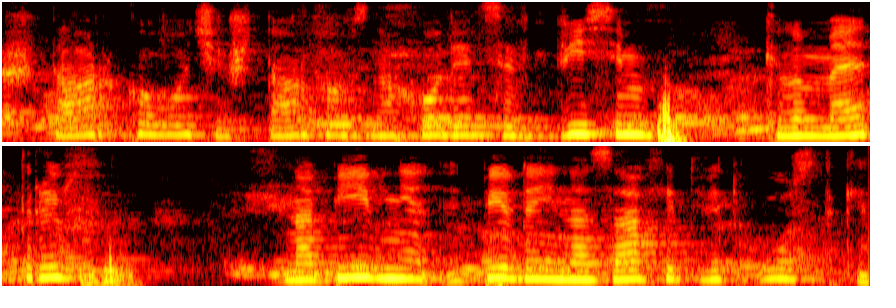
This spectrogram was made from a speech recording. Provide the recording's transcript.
Штарково чи Штарков знаходиться 8 кілометрів на південь на захід від Устки.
